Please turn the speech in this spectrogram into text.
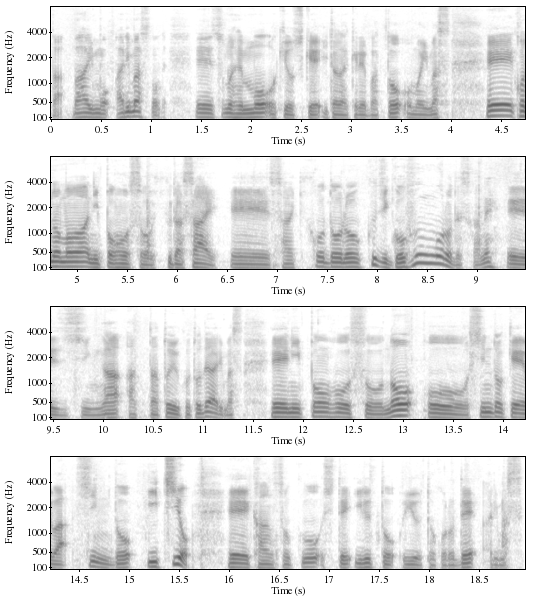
た場合もありますので、えーその辺もお気をつけいただければと思います。えーこのまま日本放送をお聞きください。えー先ほど6時5分頃ですかね、えー地震があったということであります。えー日本放送のお震度計は震度1を、えー観測をしているというところであります。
